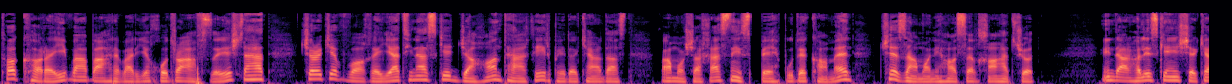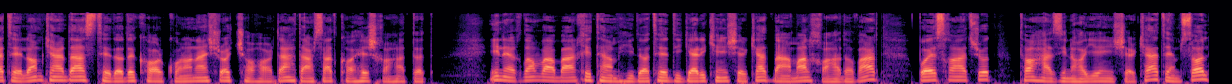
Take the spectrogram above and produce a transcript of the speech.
تا کارایی و بهرهوری خود را افزایش دهد چرا که واقعیت این است که جهان تغییر پیدا کرده است و مشخص نیست بهبود کامل چه زمانی حاصل خواهد شد. این در حالی است که این شرکت اعلام کرده است تعداد کارکنانش را 14 درصد کاهش خواهد داد. این اقدام و برخی تمهیدات دیگری که این شرکت به عمل خواهد آورد باعث خواهد شد تا هزینه های این شرکت امسال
